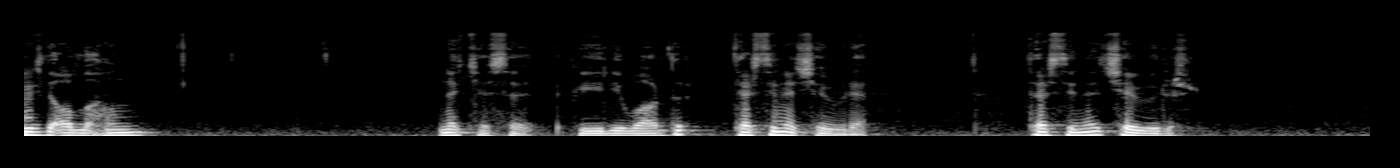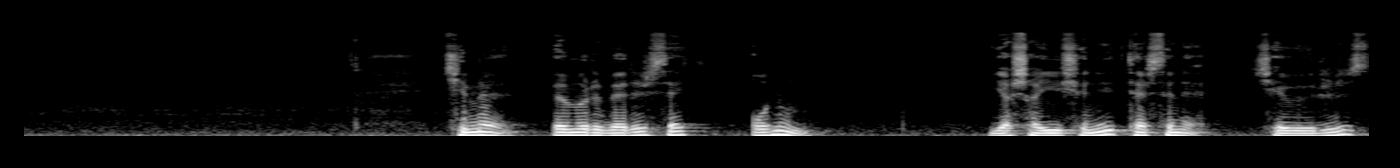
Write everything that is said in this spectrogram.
Bir de Allah'ın ne kese fiili vardır, tersine çeviren. Tersine çevirir. Kime ömür verirsek onun yaşayışını tersine çeviririz.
